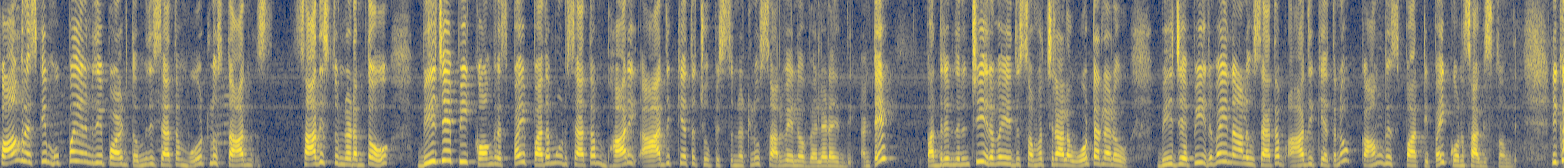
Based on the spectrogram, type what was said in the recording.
కాంగ్రెస్కి ముప్పై ఎనిమిది పాయింట్ తొమ్మిది శాతం ఓట్లు స్థా సాధిస్తుండడంతో బీజేపీ కాంగ్రెస్పై పదమూడు శాతం భారీ ఆధిక్యత చూపిస్తున్నట్లు సర్వేలో వెల్లడైంది. అంటే పద్దెనిమిది నుంచి ఇరవై ఐదు సంవత్సరాల ఓటర్లలో బీజేపీ ఇరవై నాలుగు శాతం ఆధిక్యతను కాంగ్రెస్ పార్టీపై కొనసాగిస్తోంది. ఇక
